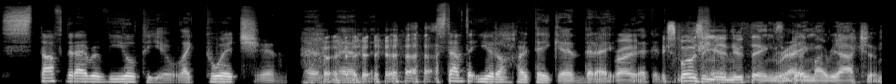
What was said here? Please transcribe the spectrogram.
stuff that I reveal to you, like Twitch and, and, and stuff that you don't partake in. That I right that could exposing me to new things Right. and getting my reaction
